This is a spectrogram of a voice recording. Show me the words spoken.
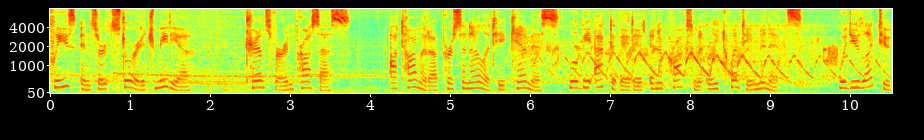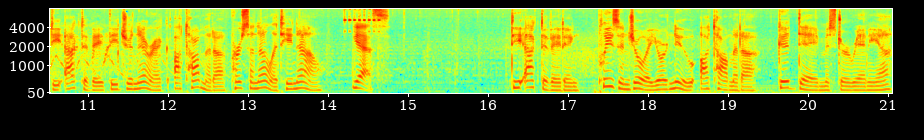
Please insert storage media. Transfer in process. Automata Personality Camus will be activated in approximately 20 minutes. Would you like to deactivate the generic Automata Personality now? Yes. Deactivating. Please enjoy your new automata. Good day, Mr. Rania.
